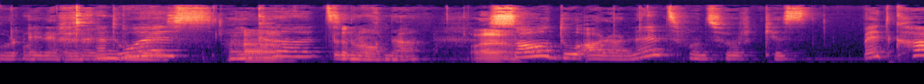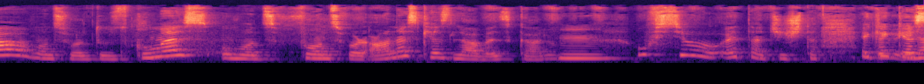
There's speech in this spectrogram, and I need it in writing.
որ երեխան դու ես, ես, ինքը ծնողն է։ Այո։ So դու արանեց, ոնց որ քեզ պետքա, ոնց որ դու զգում ես ու ոնց ոնց որ անես, քեզ լավ ես գալու։ Ու վсё, էտա ճիշտը։ Եկեք էս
